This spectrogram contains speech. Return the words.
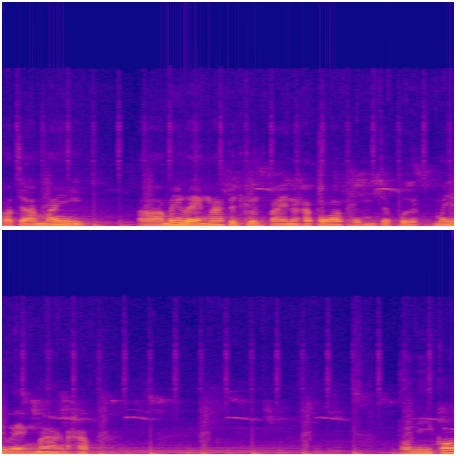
ก็จะไม่ไม่แรงมากจนเกินไปนะครับ เพราะว่าผมจะเปิดไม่แรงมากนะครับ ตอนนี้ก็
